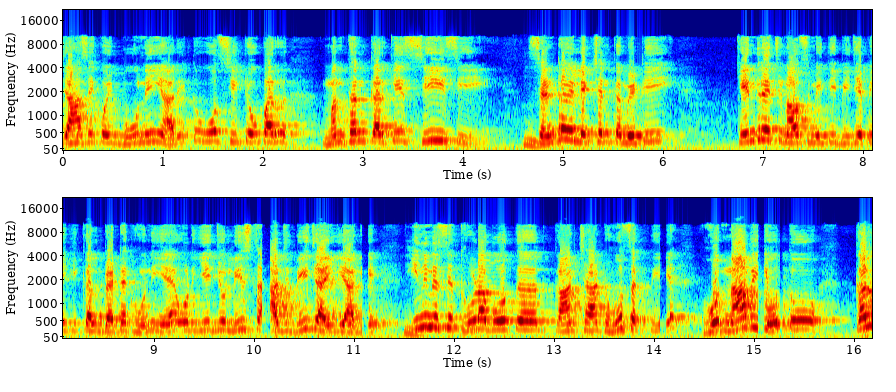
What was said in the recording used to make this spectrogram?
जहाँ से कोई बू नहीं आ रही तो वो सीटों पर मंथन करके C C central election committee केंद्रीय चुनाव समिति बीजेपी की कल बैठक होनी है और ये जो लिस्ट आज दी जाएगी आगे इनमें से थोड़ा बहुत कांट छाट हो सकती है। हो ना भी हो तो कल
